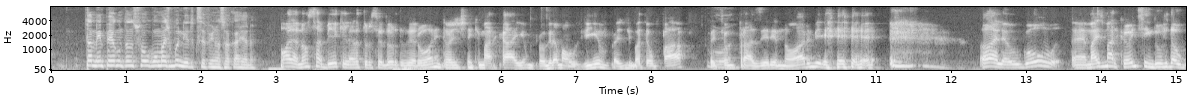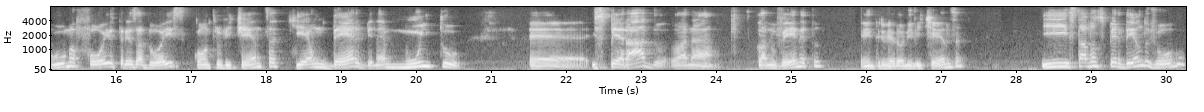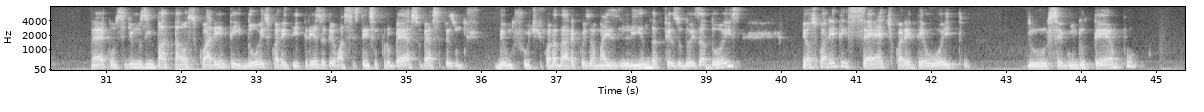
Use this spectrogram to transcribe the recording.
também perguntando se foi o gol mais bonito que você fez na sua carreira. Olha, não sabia que ele era torcedor do Verona, então a gente tem que marcar aí um programa ao vivo para a gente bater um papo. Vai Boa. ser um prazer enorme. Olha, o gol é, mais marcante, sem dúvida alguma, foi o 3 a 2 contra o Vicenza, que é um derby né, muito é, esperado lá, na, lá no Vêneto, entre Verona e Vicenza. E estávamos perdendo o jogo, né? Conseguimos empatar aos 42, 43. Eu dei uma assistência para o Bessa. O Bessa fez um, deu um chute de fora da área, coisa mais linda, fez o 2 a 2 E aos 47, 48 do segundo tempo,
